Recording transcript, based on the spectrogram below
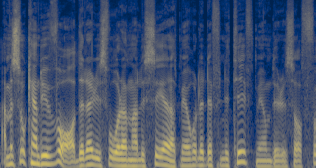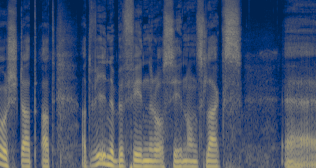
Ja, men så kan det ju vara. Det där är ju svåranalyserat men jag håller definitivt med om det du sa först att, att, att vi nu befinner oss i någon slags eh,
